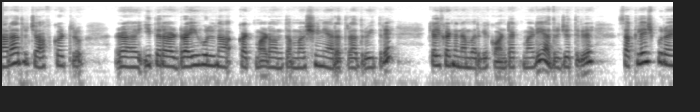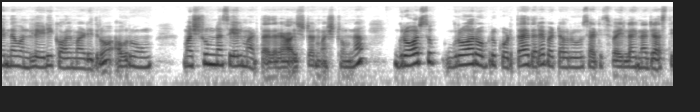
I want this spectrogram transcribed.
ಯಾರಾದರೂ ಚಾಪ್ ಕಟ್ರು ಈ ಥರ ಡ್ರೈ ಹುಲ್ನ ಕಟ್ ಮಾಡೋ ಅಂಥ ಮಷಿನ್ ಯಾರ ಹತ್ರ ಆದರೂ ಇದ್ದರೆ ಕೆಳ್ಕಂಡ ನಂಬರ್ಗೆ ಕಾಂಟ್ಯಾಕ್ಟ್ ಮಾಡಿ, ಅದ್ರ ಜೊತೆಗೆ ಸಕಲೇಶ್ಪುರದಿಂದ ಒಂದು ಲೇಡಿ ಕಾಲ್ ಮಾಡಿದರು. ಅವರು ಮಶ್ರೂಮ್ನ ಸೇಲ್ ಮಾಡ್ತಾ ಇದ್ದಾರೆ ಆಯಿಸ್ಟರ್ ಮಶ್ರೂಮ್ನ ಗ್ರೋವರ್ಸು ಗ್ರೋವರ್ ಒಬ್ಬರು ಕೊಡ್ತಾ ಇದ್ದಾರೆ ಬಟ್ ಅವರು ಸ್ಯಾಟಿಸ್ಫೈ ಇಲ್ಲ, ಇನ್ನೂ ಜಾಸ್ತಿ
